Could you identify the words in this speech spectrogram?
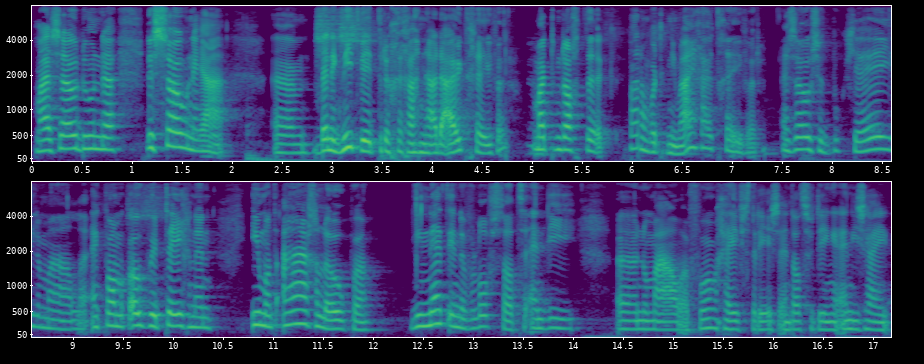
Maar zodoende, dus zo, nou ja, ehm, ben ik niet weer teruggegaan naar de uitgever. Maar toen dacht ik, waarom word ik niet mijn eigen uitgever? En zo is het boekje helemaal. Uh, en kwam ik ook weer tegen een, iemand aangelopen die net in de verlof zat en die uh, normaal vormgeefster is en dat soort dingen. En die zei,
